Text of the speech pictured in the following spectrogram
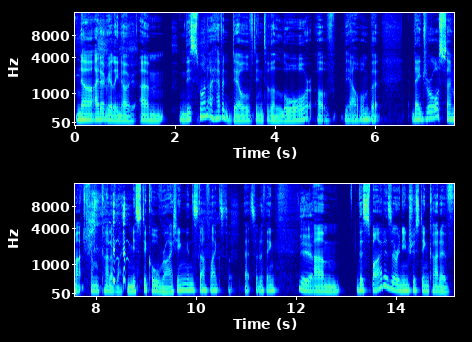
No, I don't really know. Um, this one I haven't delved into the lore of the album, but they draw so much from kind of like mystical writing and stuff like so, that sort of thing. Yeah. Um, the Spiders are an interesting kind of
